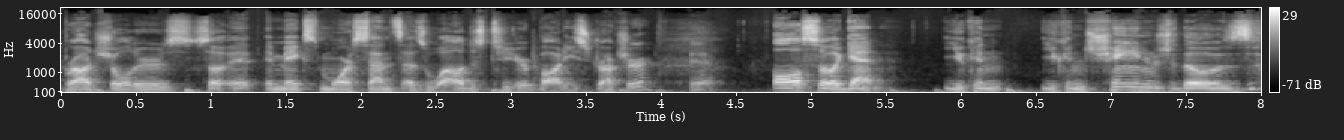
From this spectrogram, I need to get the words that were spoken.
Broad shoulders. So it, it makes more sense as well, just to your body structure. Yeah. Also, again, you can you can change those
